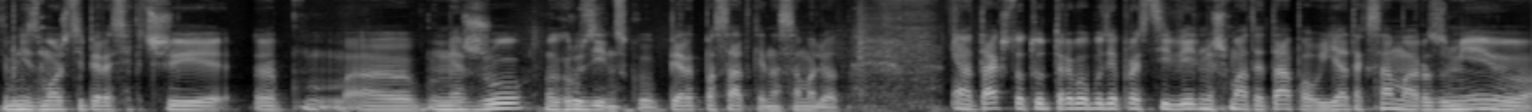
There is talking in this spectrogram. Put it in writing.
вы не зможете перасекчы мяжу грузінскую перад пасадкай на самолет. а А так что тут трэба будзе прайсці вельмі шмат этапаў. Я таксама разумею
